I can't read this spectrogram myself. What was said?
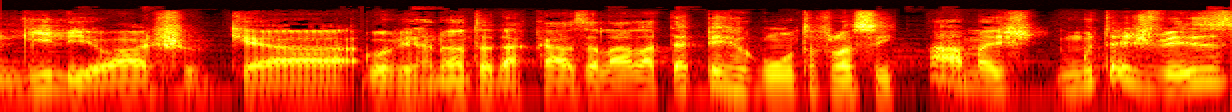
Lily, eu acho, que é a governanta da casa, lá, ela até pergunta, falando assim: Ah, mas muitas vezes,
